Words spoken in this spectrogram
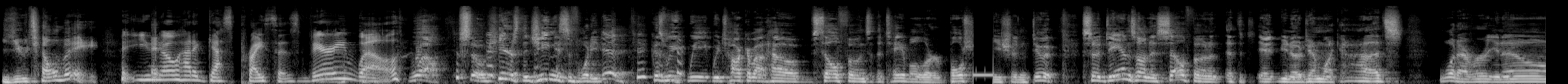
you tell me. You know how to guess prices very well. Well, so here's the genius of what he did because we, we we talk about how cell phones at the table are bullshit. You shouldn't do it. So Dan's on his cell phone at the at, you know, I'm like ah, that's whatever, you know,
